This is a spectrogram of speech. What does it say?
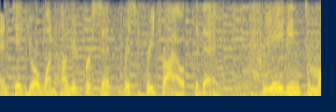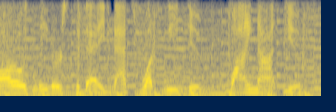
and take your 100% risk-free trial today. Creating tomorrow's leaders today. That's what we do. Why not you?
